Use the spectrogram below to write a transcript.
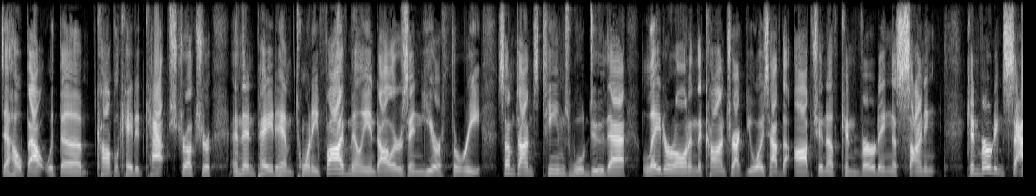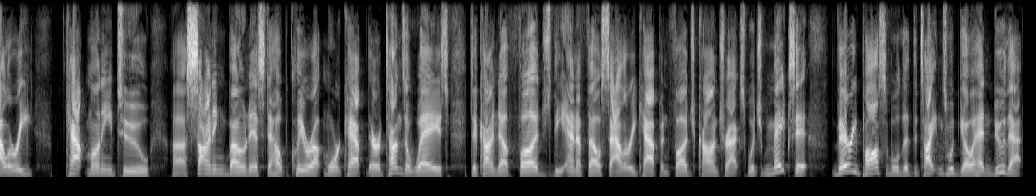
to help out with the complicated cap structure and then paid him 25 million dollars in year 3 sometimes teams will do that. Later on in the contract you always have the option of converting a signing converting salary cap money to uh, signing bonus to help clear up more cap. There are tons of ways to kind of fudge the NFL salary cap and fudge contracts, which makes it very possible that the Titans would go ahead and do that.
